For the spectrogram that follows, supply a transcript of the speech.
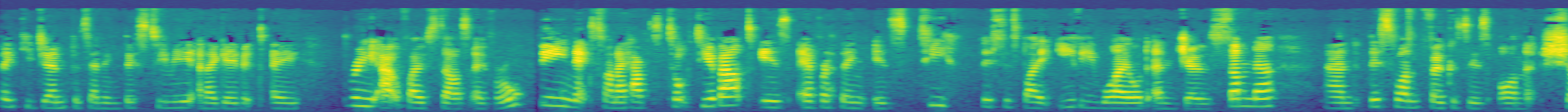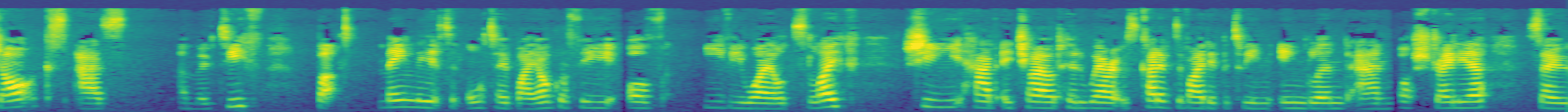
thank you, Jen, for sending this to me, and I gave it a 3 out of 5 stars overall. The next one I have to talk to you about is Everything is Teeth. This is by Evie Wyld and Joe Sumner, and this one focuses on sharks as a motif, but mainly it's an autobiography of Evie Wyld's life. She had a childhood where it was kind of divided between England and Australia. So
